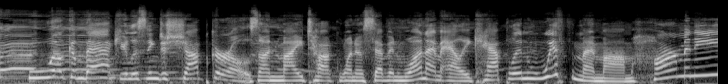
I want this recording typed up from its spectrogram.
Welcome back. You're listening to Shop Girls on My Talk 1071. I'm Allie Kaplan with my mom, Harmony.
